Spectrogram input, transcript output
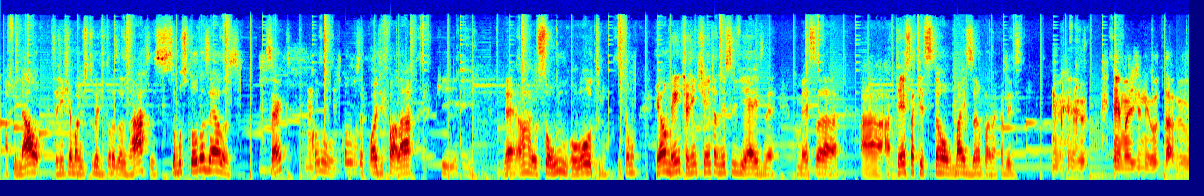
Afinal, se a gente é uma mistura de todas as raças, somos todas elas, certo? Uhum. Como, como você pode falar que, né, ah, eu sou um ou outro? Então, realmente, a gente entra nesse viés, né? Começa a, a ter essa questão mais ampla na cabeça. Eu imaginei o Otávio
